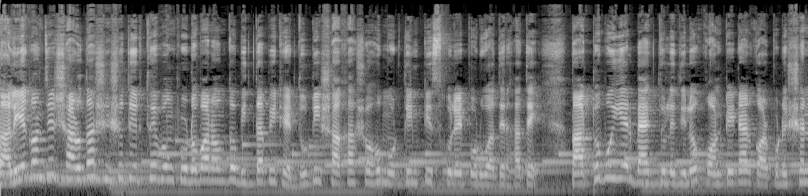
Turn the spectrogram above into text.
কালিয়াগঞ্জের সারদা শিশুতীর্থ এবং প্রণবানন্দ বিদ্যাপীঠের দুটি শাখা সহ মোট তিনটি স্কুলের পড়ুয়াদের হাতে পাঠ্য বইয়ের ব্যাগ তুলে দিল container corporation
